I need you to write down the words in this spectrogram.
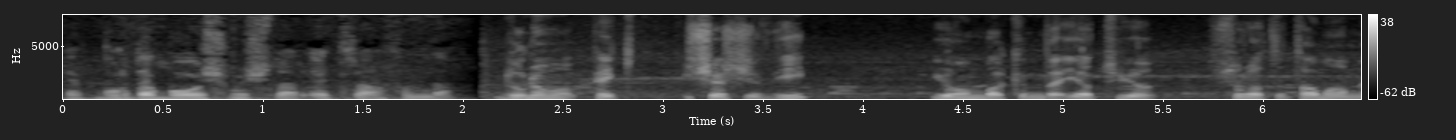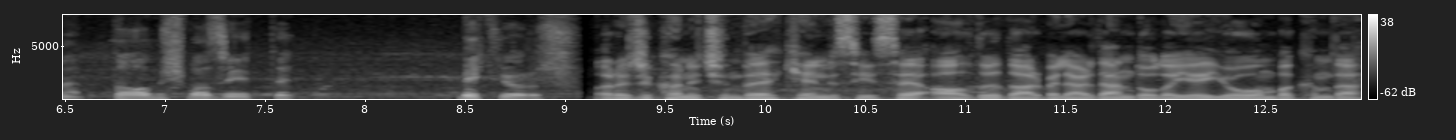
Hep burada boğuşmuşlar etrafında. Durumu pek şaşır değil. Yoğun bakımda yatıyor. Suratı tamamen dağılmış vaziyette. Bekliyoruz. Aracı kan içinde, kendisi ise aldığı darbelerden dolayı yoğun bakımda.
